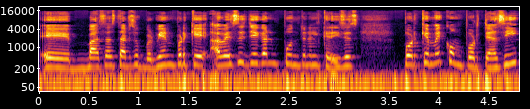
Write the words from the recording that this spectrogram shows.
eh, vas a estar súper bien, porque a veces llega un punto en el que dices, ¿por qué me comporté así?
